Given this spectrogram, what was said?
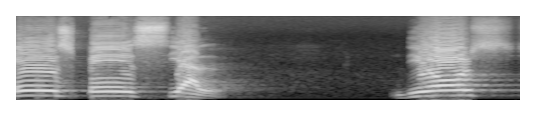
especial. Dios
